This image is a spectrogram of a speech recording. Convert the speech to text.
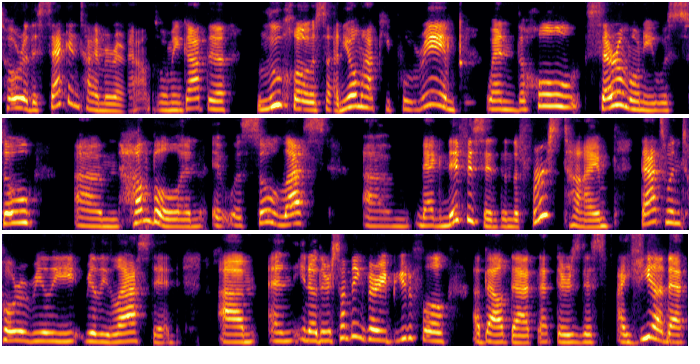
torah the second time around when we got the luchos on yom hakippurim when the whole ceremony was so um, humble and it was so less um, magnificent than the first time, that's when Torah really, really lasted. Um, and you know, there's something very beautiful about that. That there's this idea that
